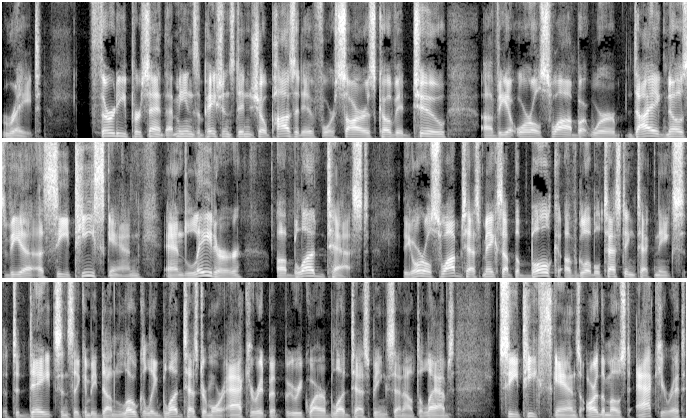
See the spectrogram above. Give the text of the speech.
rate. 30%. That means the patients didn't show positive for SARS CoV 2 uh, via oral swab, but were diagnosed via a CT scan and later a blood test. The oral swab test makes up the bulk of global testing techniques to date since they can be done locally. Blood tests are more accurate, but require blood tests being sent out to labs. CT scans are the most accurate,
